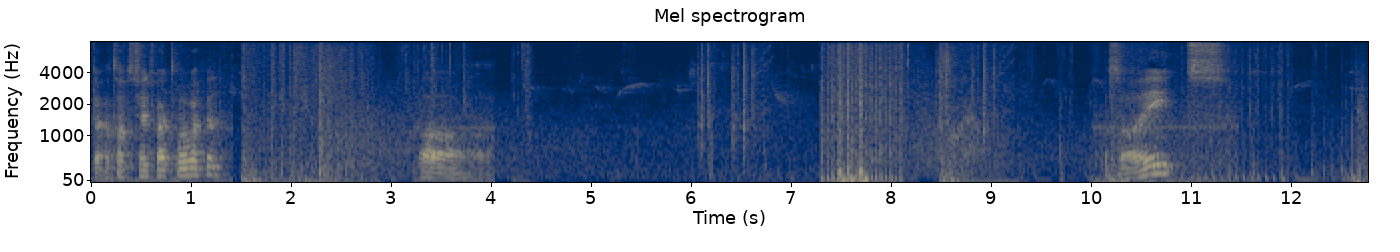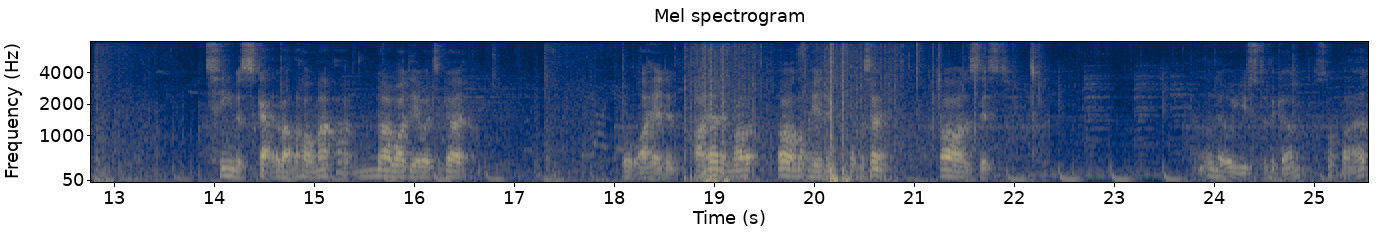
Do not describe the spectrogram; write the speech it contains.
Don't have time to change back to my weapon. Ah. Oh. Sight. Team is scattered about the whole map. I have no idea where to go. Oh, I heard him. I heard him rather. Oh, I'm not heard him. What was I saying? Oh, an assist. I'm a little used to the gun. It's not bad.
